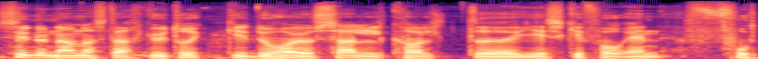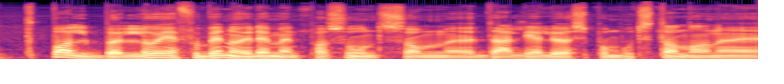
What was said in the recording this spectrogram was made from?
Siden du nevner sterke uttrykk, du har jo selv kalt eh, Giske for en fotballbølle, og jeg forbinder jo det med en person som eh, deljer løs på motstanderne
